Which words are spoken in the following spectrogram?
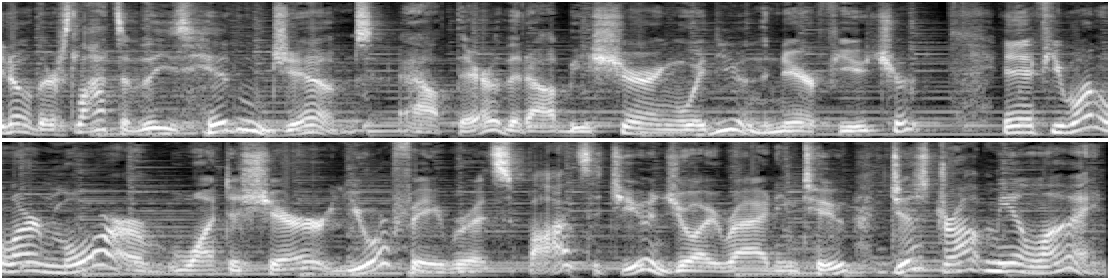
You know, there's lots of these hidden gems out there that I'll be sharing with you in the near future. And if you want to learn more or want to share your favorite spots that you enjoy riding to, just drop me a line.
